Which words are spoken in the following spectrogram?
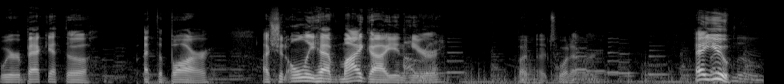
we're back at the at the bar. I should only have my guy in here, but it's whatever. Hey, you!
